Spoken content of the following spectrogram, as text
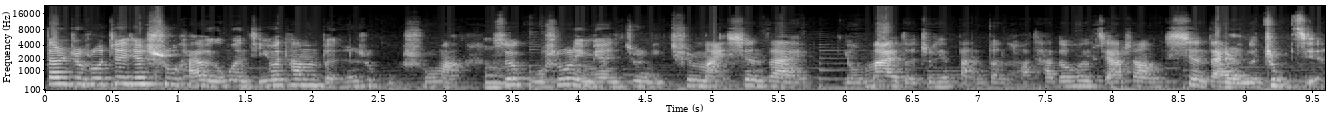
但是就说这些书还有一个问题，因为他们本身是古书嘛，所以古书里面就你去买现在有卖的这些版本的话，它都会加上现代人的注解。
